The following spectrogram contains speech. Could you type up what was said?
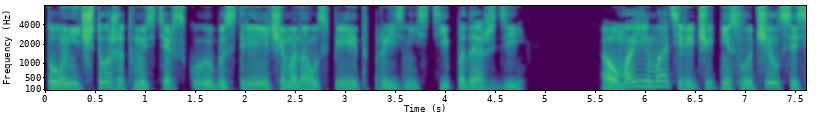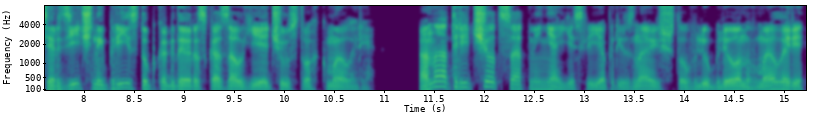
то уничтожит мастерскую быстрее, чем она успеет произнести «подожди». А у моей матери чуть не случился сердечный приступ, когда я рассказал ей о чувствах к Мэлори. Она отречется от меня, если я признаюсь, что влюблен в Мэлори,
